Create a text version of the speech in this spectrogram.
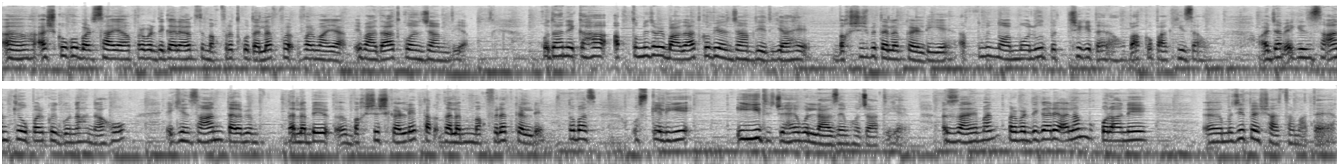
अशकों को बरसाया, परवरदिगार आलम से मफ़रत को तलब फरमाया, इबादत को अंजाम दिया। खुदा ने कहा, अब तुमने जब इबादत को भी अंजाम दे दिया है, बख्शिश भी तलब कर ली है, अब तुम एक मौलूद बच्चे की तरह हो पाको पाकिज़ा हो और जब एक इंसान के ऊपर कोई गुनाह ना हो, एक इंसान तलब तलब बख्शिश कर ले तलब मगफ़रत कर ले तो बस उसके लिए ईद जो है वो लाजिम हो जाती है। अजान मन, परवरदिगार आलम, कुरान मजीद पर इशात फरमाता है,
